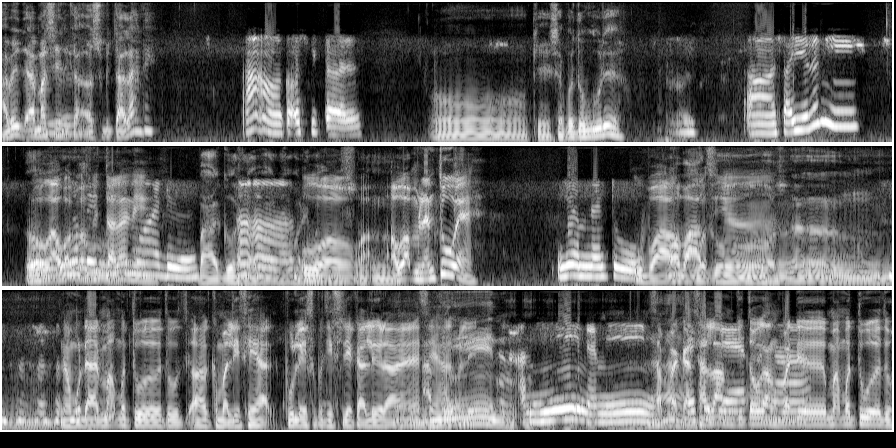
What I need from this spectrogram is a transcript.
Habis ah, masih dekat hospital lah ni. Haa kat hospital Oh Okay Siapa tunggu dia? Ah, Saya lah ni. Oh, awak kat Semua hospital lah ni? ada. Bagus Ah, lah, ah. bagus, Oh, bagus. awak- awak menantu eh? Ya menantu. Oh, bagusnya. Mudah-mudahan mak mentua tu uh, kembali sihat pulih seperti sedia kala lah eh. Sihat balik. Amin. Ah, Amin Amin Sampaikan salam kita orang pada mak mentua tu.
